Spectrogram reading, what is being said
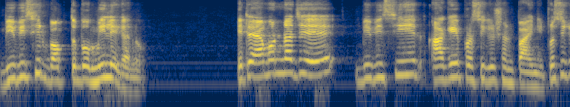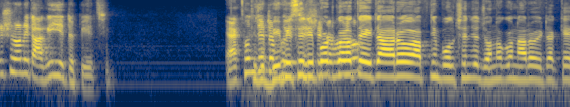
বিবিসির বক্তব্য মিলে গেল। এটা এমন না যে বিবিসির আগে প্রসিকিউশন পায়নি। প্রসিকিউশন অনেক আগেই এটা পেয়েছে। এখন যেটা বিবিসি রিপোর্ট করাতে এটা আরও আপনি বলছেন যে জনগণ আরও এটাকে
